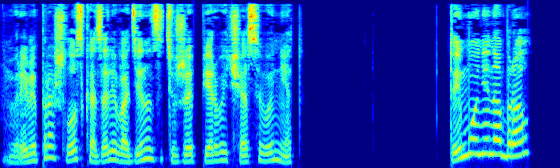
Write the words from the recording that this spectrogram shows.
Время прошло, сказали, в одиннадцать уже первый час его нет. «Ты Мони набрал?»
